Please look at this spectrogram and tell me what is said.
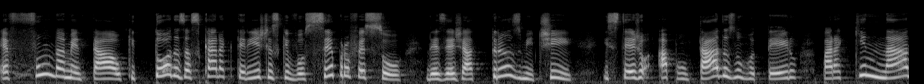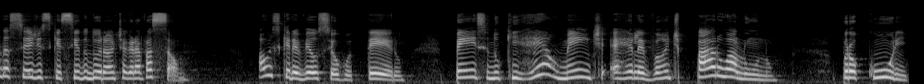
é fundamental que todas as características que você, professor, desejar transmitir estejam apontadas no roteiro para que nada seja esquecido durante a gravação. Ao escrever o seu roteiro, pense no que realmente é relevante para o aluno. Procure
